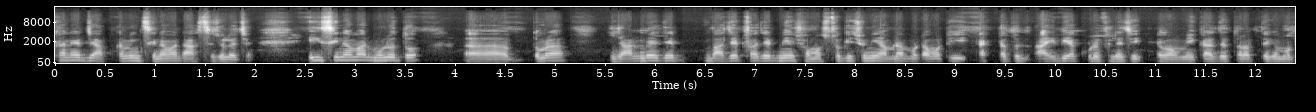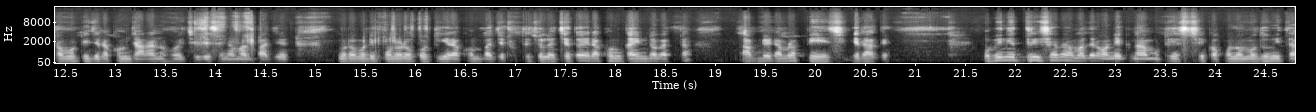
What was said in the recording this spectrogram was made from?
খানের যে আপকামিং সিনেমাটা আসতে চলেছে, এই সিনেমার মূলত তোমরা জানবে যে বাজেট ফাজেট নিয়ে সমস্ত কিছু নিয়ে আমরা মোটামুটি একটা তো আইডিয়া করে ফেলেছি এবং মেকারদের তরফ থেকে মোটামুটি যেরকম জানানো হয়েছে যে সিনেমার বাজেট মোটামুটি পনেরো কোটি এরকম বাজেট হতে চলেছে। তো এরকম কাইন্ড অফ একটা আপডেট আমরা পেয়েছি এর আগে। অভিনেত্রী হিসাবে আমাদের অনেক নাম উঠে এসছে। কখনো মধুমিতা,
